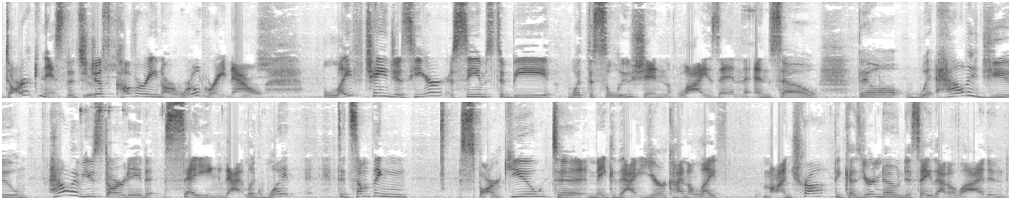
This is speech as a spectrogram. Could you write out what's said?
darkness that's Yes. just covering our world right now. Life changes here seems to be what the solution lies in. And so, Bill, wh- how did you, how have you started saying that? Like, what, did something spark you to make that your kind of life mantra? Because you're known to say that a lot, and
